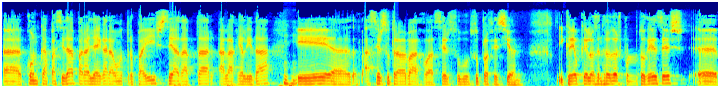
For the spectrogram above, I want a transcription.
ah, con capacidad para llegar a otro país, se adaptar a la realidad y ah, hacer su trabajo, hacer su, su, profesión. Y creo que los entrenadores portugueses eh,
